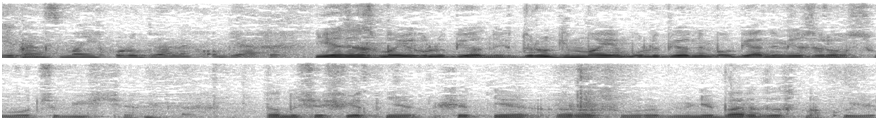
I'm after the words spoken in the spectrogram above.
Jeden z moich ulubionych obiadów. Jeden z moich ulubionych. Drugim moim ulubionym obiadem jest rosół oczywiście. Ono się świetnie, świetnie rosół robi. Mnie bardzo smakuje.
